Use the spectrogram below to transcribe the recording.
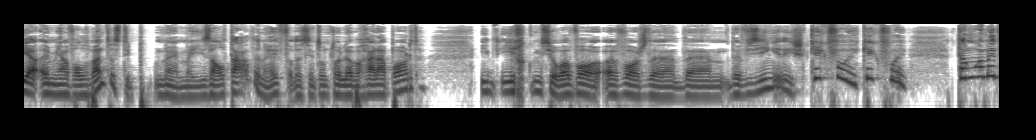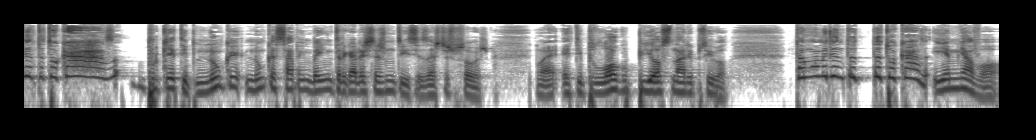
e a, a, minha avó levanta-se, tipo, não é meio exaltada, não é? Foda-se, então estou-lhe a barrar à porta e, e reconheceu a, vo, a voz da, da, da vizinha e diz: O que é que foi? O que é que foi? Está um homem dentro da tua casa. Porque, tipo, nunca, nunca sabem bem entregar estas notícias a estas pessoas. Não é? É tipo logo o pior cenário possível. Está um homem dentro da, da, tua casa. E a minha avó,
